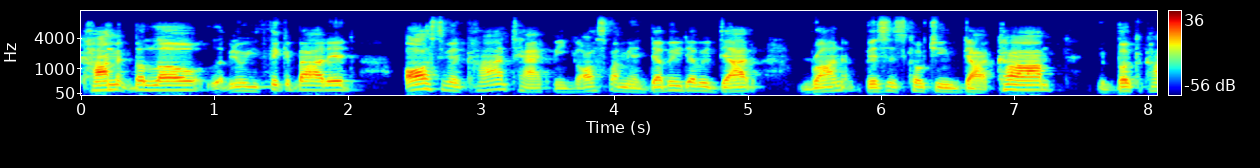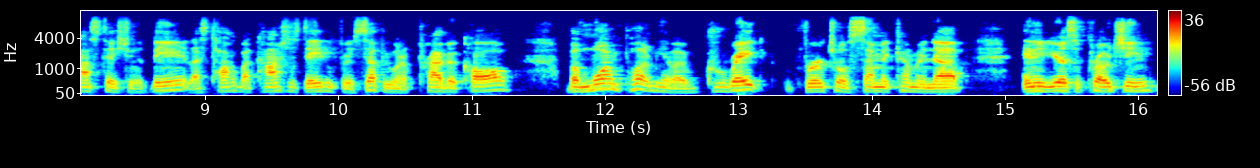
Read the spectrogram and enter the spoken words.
Comment below. Let me know what you think about it. Also, you can contact me. You can also find me at www.runbusinesscoaching.com. You book a consultation with me. Let's talk about conscious dating for yourself. You want a private call. But more importantly, we have a great virtual summit coming up. End of year approaching.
